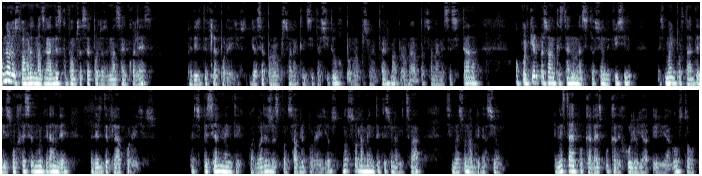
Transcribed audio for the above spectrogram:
Uno de los favores más grandes que podemos hacer por los demás, ¿saben cuál es? Pedir tefla por ellos, ya sea por una persona que necesita shidduch, por una persona enferma, por una persona necesitada, o cualquier persona que está en una situación difícil, es muy importante y es un gesto muy grande pedir tefla por ellos. Pero especialmente cuando eres responsable por ellos, no solamente que es una mitzvah, sino es una obligación. En esta época, la época de julio y agosto,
